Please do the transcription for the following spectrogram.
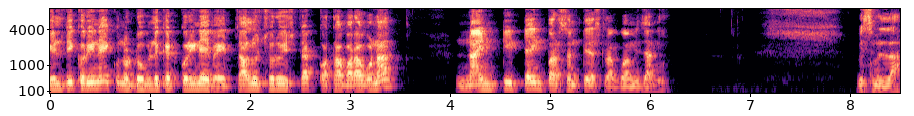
গিল্টি করি নাই, কোনো ডুপ্লিকেট করি নাই ভাই। চালু শুরু স্টার্ট কথা বাড়াবো না। নাইনটি টেন পার্সেন্ট টেস্ট লাগবো, আমি জানি। বিসমিল্লাহ।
